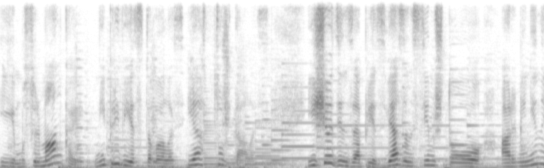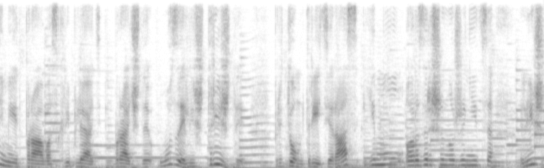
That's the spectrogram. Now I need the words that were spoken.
и мусульманкой не приветствовалось и осуждалось. Еще один запрет связан с тем, что армянин имеет право скреплять брачные узы лишь трижды – Притом третий раз ему разрешено жениться лишь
